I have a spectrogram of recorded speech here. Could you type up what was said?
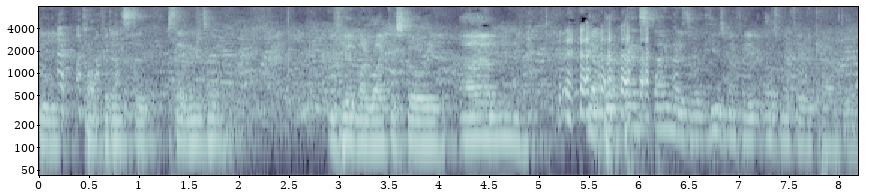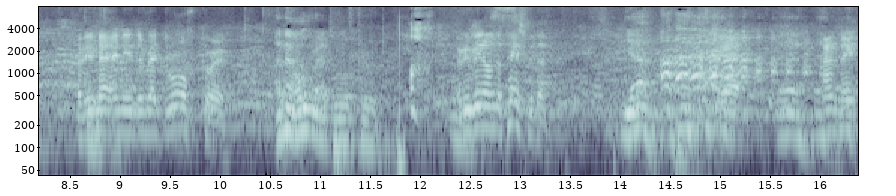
the confidence to say anything to him. You've heard my Riker story. Um, yeah, Brent, Brent Spiner is the one, he was my favorite, that was my favourite character. Have you met any of the Red Dwarf crew? I met all the Red Dwarf crew. Have you been on the piss with them? Yeah. Yeah, yeah. and they,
